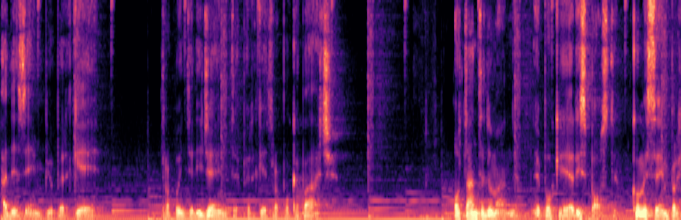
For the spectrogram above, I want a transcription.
ad esempio, perché troppo intelligente, perché troppo capace. Ho tante domande e poche risposte, come sempre.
